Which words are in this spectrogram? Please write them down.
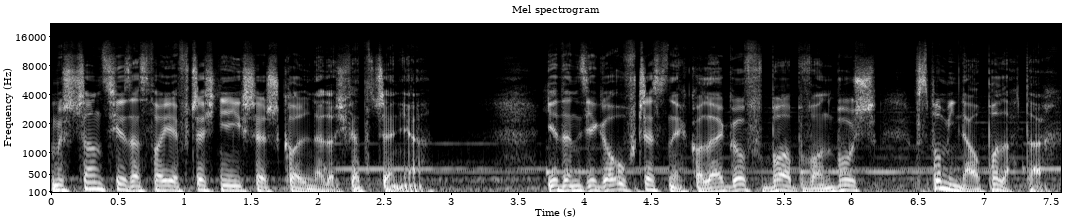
mszcząc się za swoje wcześniejsze szkolne doświadczenia. Jeden z jego ówczesnych kolegów, Bob von Bush, wspominał po latach.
